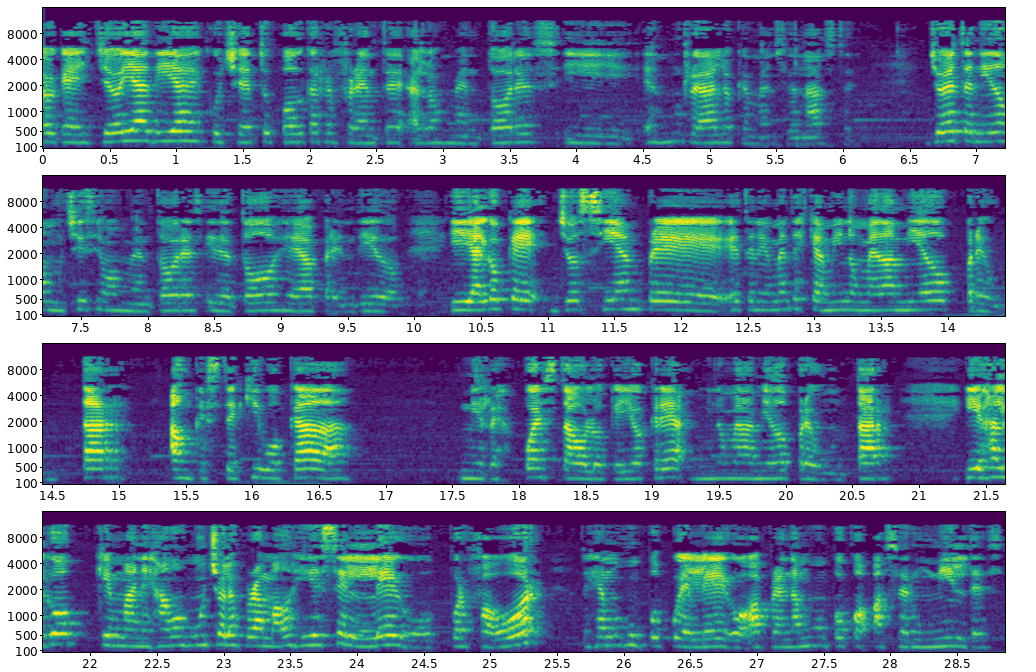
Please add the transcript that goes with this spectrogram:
Ok, yo ya días escuché tu podcast referente a los mentores y es muy real lo que mencionaste. Yo he tenido muchísimos mentores y de todos he aprendido. Y algo que yo siempre he tenido en mente es que a mí no me da miedo preguntar, aunque esté equivocada, mi respuesta o lo que yo crea, a mí no me da miedo preguntar. Y es algo que manejamos mucho los programados y es el ego. Por favor, dejemos un poco el ego, aprendamos un poco a ser humildes.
